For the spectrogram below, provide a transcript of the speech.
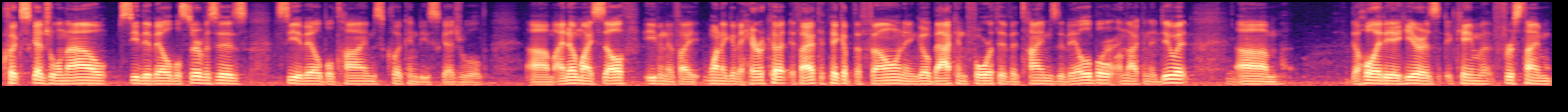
click schedule now, see the available services, see available times, click and be scheduled. Um, I know myself, even if I want to get a haircut, if I have to pick up the phone and go back and forth if a time's available, I'm not going to do it. Um, the whole idea here is it came the first time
